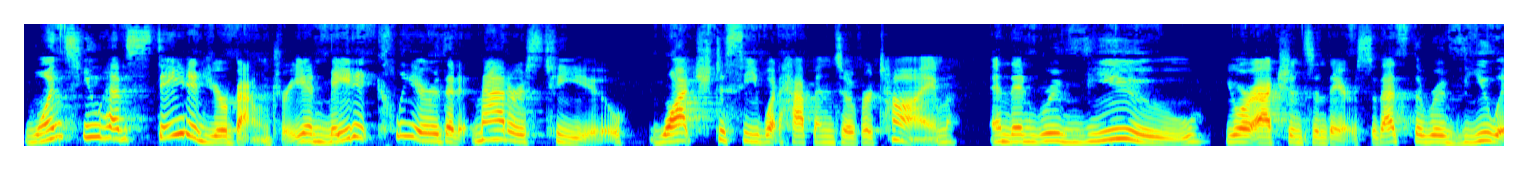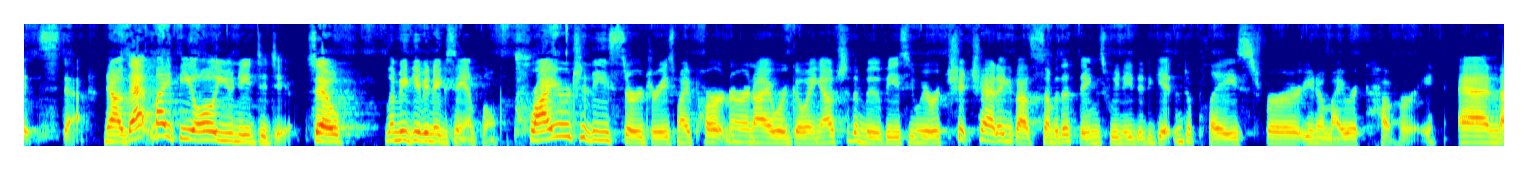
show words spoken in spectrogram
once you have stated your boundary and made it clear that it matters to you, watch to see what happens over time and then review your actions and theirs. So that's the review it step. Now that might be all you need to do. So let me give you an example. Prior to these surgeries, my partner and I were going out to the movies and we were chit chatting about some of the things we needed to get into place for, you know, my recovery. And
